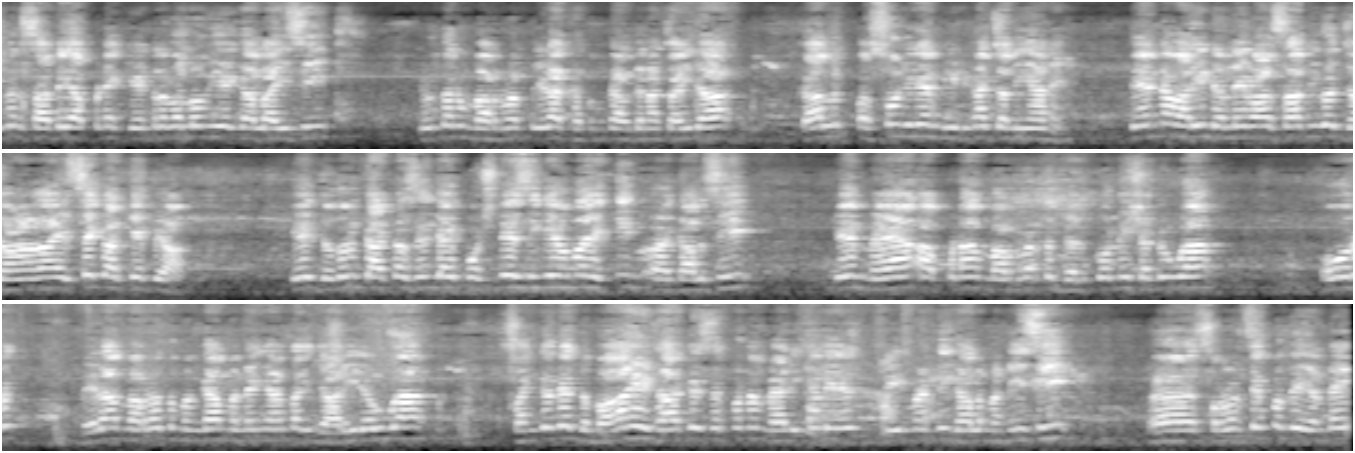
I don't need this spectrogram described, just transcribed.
ਈਵਨ ਸਾਡੇ ਆਪਣੇ ਕੇਡਰ ਵੱਲੋਂ ਵੀ ਇਹ ਗੱਲ ਆਈ ਸੀ ਕਿ ਉਹਨਾਂ ਨੂੰ ਮਰਨ ਜਿਹੜਾ ਖਤਮ ਕਰ ਦੇਣਾ ਚਾਹੀਦਾ। ਕੱਲ ਪਰਸੋਂ ਜਿਹੜੀਆਂ ਮੀਟਿੰਗਾਂ ਚੱਲੀਆਂ ਨੇ, ਤਿੰਨ ਵਾਰੀ ਡੱਲੇਵਾਲ ਸਾਹਿਬ ਜੀ ਕੋਲ ਜਾਣਾ ਇਸੇ ਕਰਕੇ ਪਿਆ ਕਿ ਜਦੋਂ ਵੀ ਕਾਕਾ ਸਿੰਘ ਜੀ ਪੁੱਛਦੇ ਸੀਗੇ, ਉਹਨਾਂ ਇੱਕ ਹੀ ਗੱਲ ਸੀ ਕਿ ਮੈਂ ਆਪਣਾ ਮਰਨਤ ਬਿਲਕੁਲ ਨਹੀਂ ਛੱਡੂਗਾ ਔਰ ਮੇਰਾ ਮਰਨਤ ਮੰਗਾ ਮੰਨੇ ਜਾਣ ਤੱਕ ਜਾਰੀ ਰਹੂਗਾ। ਸੰਗਤ ਦੇ ਦਬਾਅ ਹੇਠ ਆ ਕੇ ਸਿਰਫ ਉਹਨਾਂ ਮੈਡੀਕਲ ਟ੍ਰੀਟਮੈਂਟ ਦੀ ਗੱਲ ਮੰਨੀ ਸੀ। ਅਹ ਸਿੰਘ ਪੰਧੇਰ ਨੇ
